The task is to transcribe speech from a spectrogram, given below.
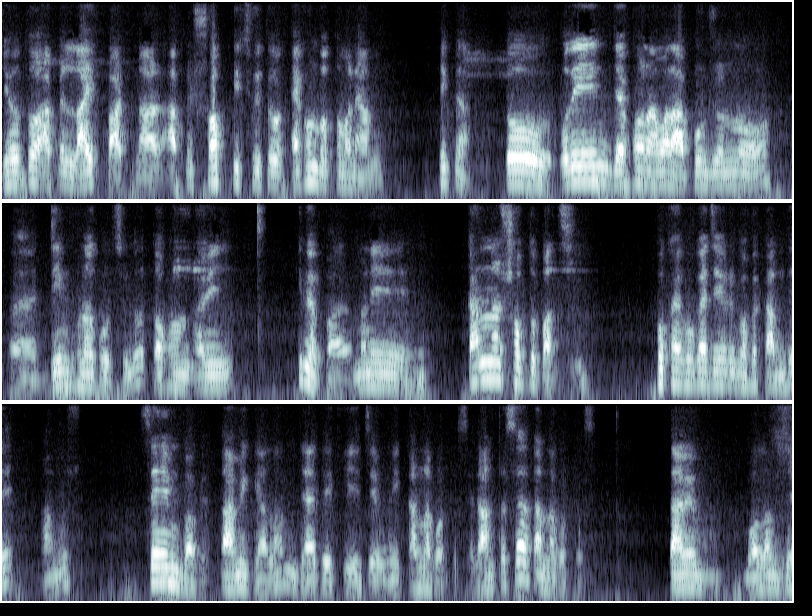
যেহেতু আপনার লাইফ পার্টনার আপনি সব কিছুই তো এখন বর্তমানে আমি ঠিক না? তো ওদিন যখন আমার আব্বুর জন্য ডিম ভুনা করছিল তখন আমি কি ব্যাপার? মানে কান্নার শব্দ পাচ্ছি। ফোকায় ফোকায় যে ভাবে কান্দে, মানুষ সেম ভাবে। তা আমি গেলাম যা দেখি যে উনি কান্না করতেছে, রানতেছে আর কান্না করতেছে। তা আমি বললাম যে,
